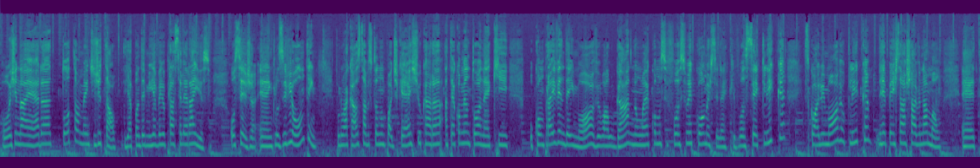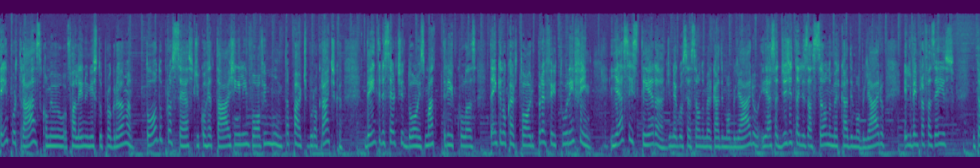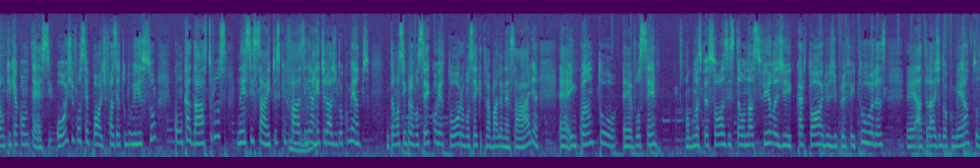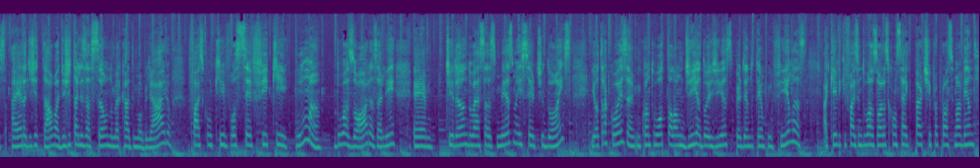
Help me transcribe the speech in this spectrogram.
hoje na era totalmente digital e a pandemia veio para acelerar isso. Ou seja, é, inclusive ontem, por um acaso, estava escutando um podcast e o cara até comentou, né, que o comprar e vender imóvel, alugar, não é como se fosse um e-commerce, né, que você clica, escolhe o imóvel, clica, de repente está a chave na mão. É, tem por trás, como eu falei no início do programa, todo o processo de corretagem ele envolve muita parte burocrática, dentre certidões, matrículas, tem que no cartório, prefeitura, enfim. E essa esteira de negociação do mercado imobiliário e essa digitalização no mercado imobiliário, ele vem para fazer isso. Então, o que que acontece? Hoje você pode fazer tudo isso com cadastros nesses sites que fazem uhum. a retirada de documentos. Então, assim, para você corretor ou você que trabalha nessa área, é, enquanto é, você Algumas pessoas estão nas filas de cartórios de prefeituras, é, atrás de documentos. A era digital, a digitalização no mercado imobiliário faz com que você fique uma, duas horas ali é, tirando essas mesmas certidões. E outra coisa, enquanto o outro está lá um dia, dois dias, perdendo tempo em filas, aquele que faz em duas horas consegue partir para a próxima venda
